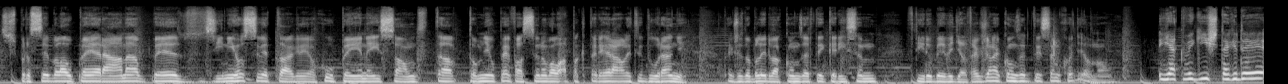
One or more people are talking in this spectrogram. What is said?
což prostě byla úplně rána úplně z jiného světa, kde jako úplně jiný sound, ta, to mě úplně fascinovalo a pak tady hráli ty Durani takže to byly dva koncerty, které jsem v té době viděl. Takže na koncerty jsem chodil, no. Jak vidíš tehdy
